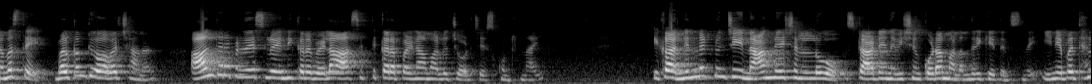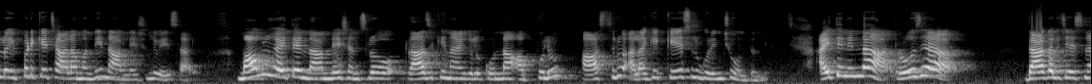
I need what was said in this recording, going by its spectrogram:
నమస్తే వెల్కమ్ టు అవర్ ఛానల్ ఆంధ్రప్రదేశ్లో ఎన్నికల వేళ ఆసక్తికర పరిణామాలు చోటు చేసుకుంటున్నాయి. ఇక నిన్నటి నుంచి నామినేషన్లు స్టార్ట్ అయిన విషయం కూడా మనందరికీ తెలిసిందే. ఈ నేపథ్యంలో ఇప్పటికే చాలామంది నామినేషన్లు వేశారు. మామూలుగా అయితే నామినేషన్స్లో రాజకీయ నాయకులకు ఉన్న అప్పులు ఆస్తులు అలాగే కేసుల గురించి ఉంటుంది. అయితే నిన్న రోజా దాఖలు చేసిన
